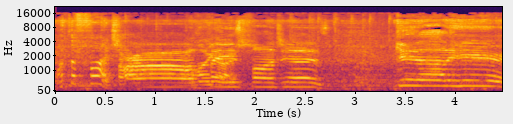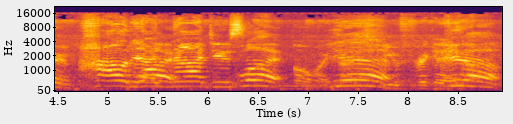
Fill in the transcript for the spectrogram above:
What the fudge? Oh, Oh my face gosh. punches. Get out of here. How did I not do s- What? Oh my gosh. Yeah. You freaking Get A. out.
